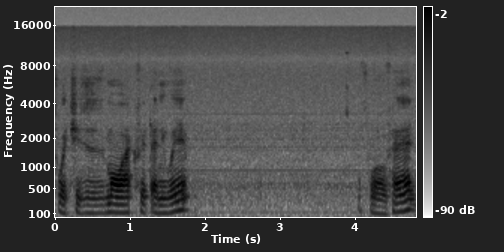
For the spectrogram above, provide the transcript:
switches is more accurate anyway that's what I've heard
